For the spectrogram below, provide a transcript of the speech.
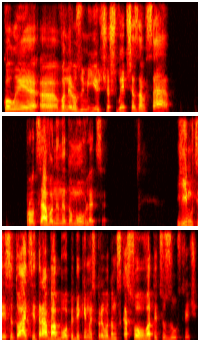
коли е, вони розуміють, що швидше за все про це вони не домовляться. Їм в цій ситуації треба або під якимось приводом скасовувати цю зустріч,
